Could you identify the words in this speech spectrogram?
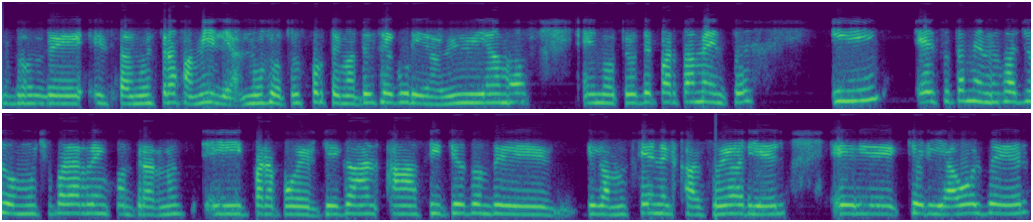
donde está nuestra familia. Nosotros por temas de seguridad vivíamos en otros departamentos y eso también nos ayudó mucho para reencontrarnos y para poder llegar a sitios donde, digamos que en el caso de Ariel, eh, quería volver,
